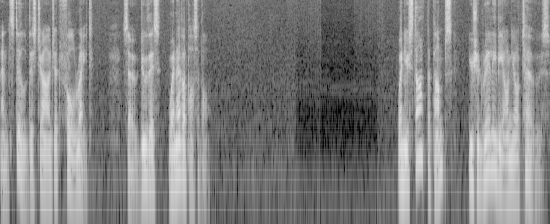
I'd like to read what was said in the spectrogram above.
and still discharge at full rate. So do this whenever possible. When you start the pumps, you should really be on your toes.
